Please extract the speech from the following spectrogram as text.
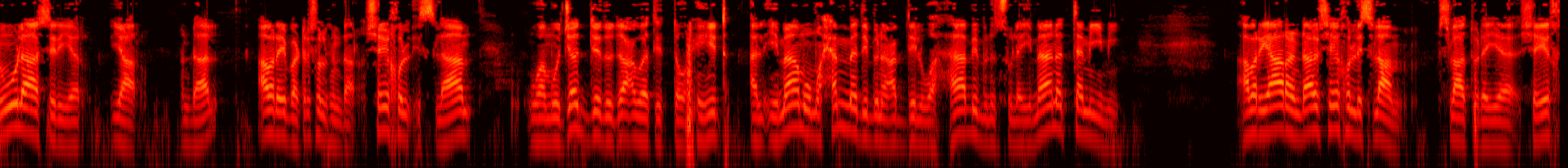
நூலாசிரியர் யார் என்றால் அவரை பற்றி சொல்கின்றார் ஷேகுல் இஸ்லாம் ومجدد دعوة التوحيد الإمام محمد بن عبد الوهاب بن سليمان التميمي அவர் யார் என்றால் ஷேகுல் இஸ்லாம் இஸ்லாத்துடைய ஷேக்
